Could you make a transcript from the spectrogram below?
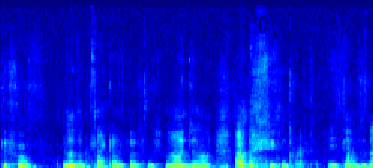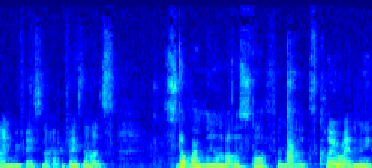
Before no, the fat guy's both. No, I don't know. Um, you can correct it. He comes with an angry face and a happy face. Now let's stop rambling about this stuff and then let's clear away the mini.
